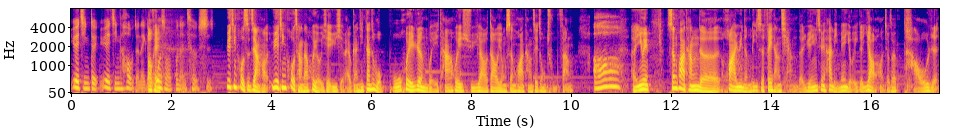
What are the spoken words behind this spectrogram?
月经对月经后的那个为什么不能测试？月经后是这样哈，月经后常常会有一些淤血排不干净，但是我不会认为它会需要到用生化汤这种处方哦，因为生化汤的化瘀能力是非常强的，原因是因为它里面有一个药哈，叫做桃仁。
